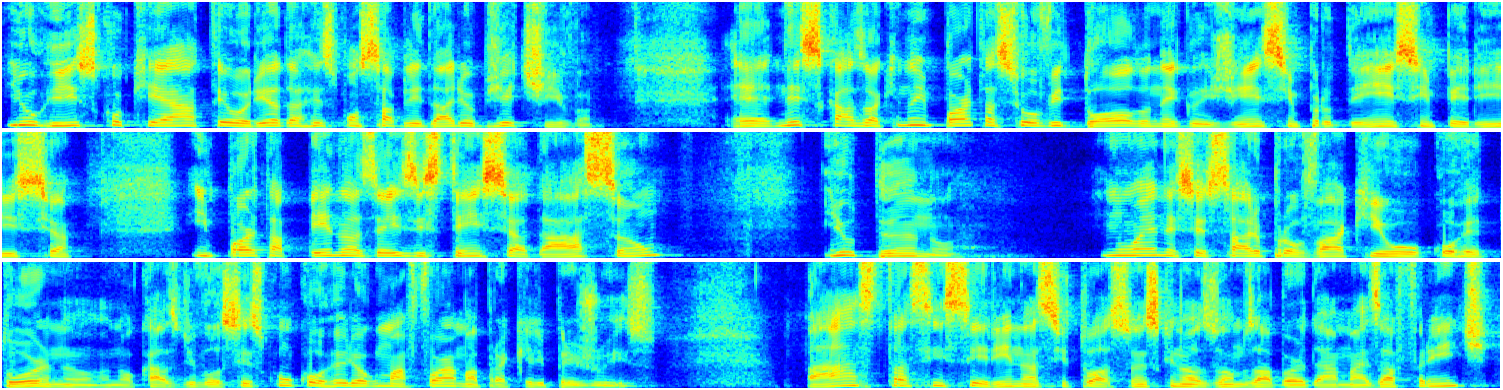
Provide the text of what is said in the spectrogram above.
E o risco, que é a teoria da responsabilidade objetiva. É, nesse caso aqui, não importa se houve dolo, negligência, imprudência, imperícia, importa apenas a existência da ação e o dano. Não é necessário provar que o corretor, no, no caso de vocês, concorreu de alguma forma para aquele prejuízo. Basta se inserir nas situações que nós vamos abordar mais à frente,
